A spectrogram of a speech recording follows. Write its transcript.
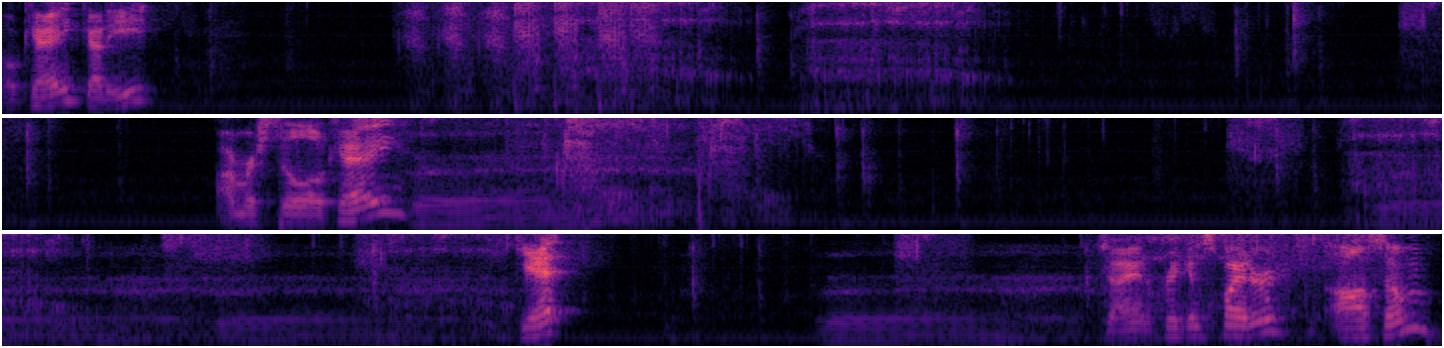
Okay, gotta eat. Armor still okay? Get. Giant freaking spider. Awesome.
